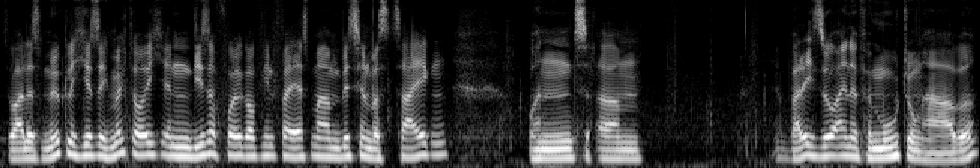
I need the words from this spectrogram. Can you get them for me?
so alles möglich ist. Ich möchte euch in dieser Folge auf jeden Fall erstmal ein bisschen was zeigen. Und ähm, weil ich so eine Vermutung habe,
